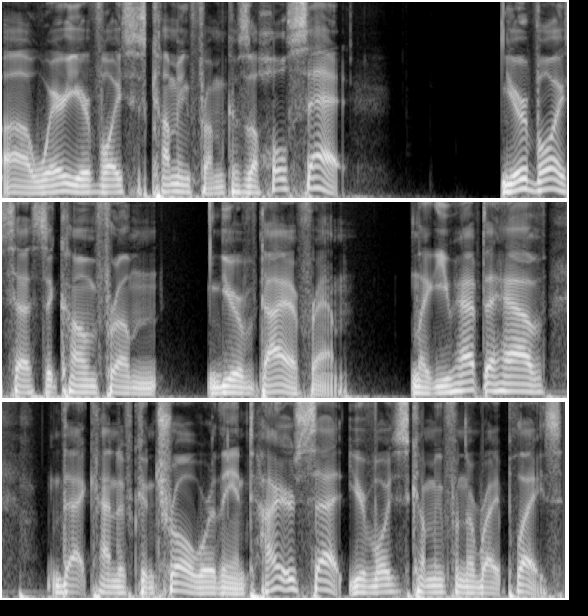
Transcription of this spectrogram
uh, where your voice is coming from because the whole set your voice has to come from your diaphragm. Like you have to have that kind of control where the entire set your voice is coming from the right place.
